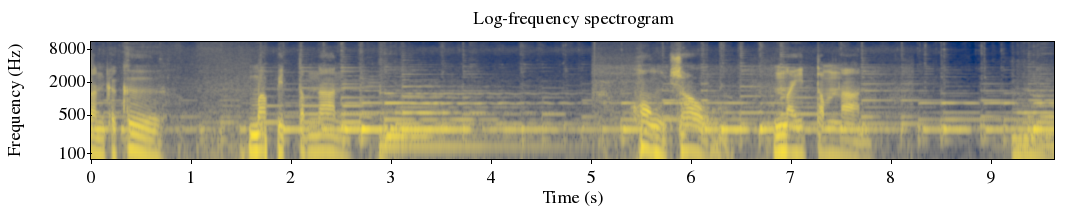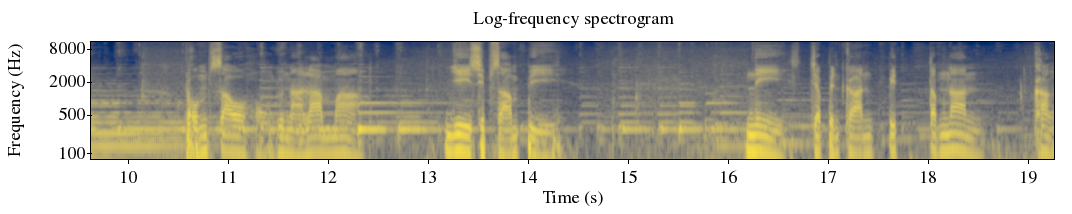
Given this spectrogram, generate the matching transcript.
นั่นก็คือ มาปิดตำนาน ห้องเช่าในตำนาน ผมเศร้าห้องอยู่หนาล่ามมา23 ปี นี่จะเป็นการปิด ตำนานครั้ง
